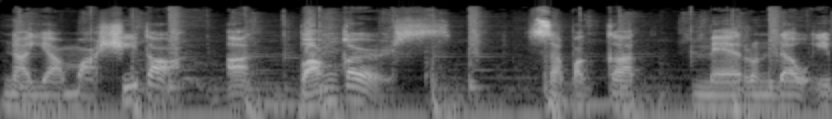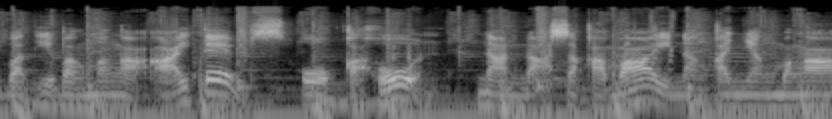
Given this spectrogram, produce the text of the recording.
na Yamashita at bunkers. Sapagkat meron daw iba't ibang mga items o kahon na nasa kamay ng kanyang mga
